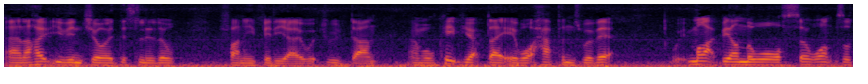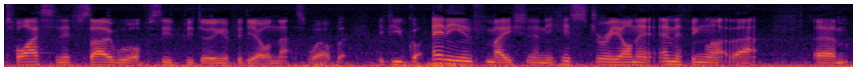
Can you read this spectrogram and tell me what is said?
And I hope you've enjoyed this little funny video which we've done, and we'll keep you updated what happens with it. It might be on the water once or twice, and if so, we'll obviously be doing a video on that as well. But if you've got any information, any history on it, anything like that, um,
